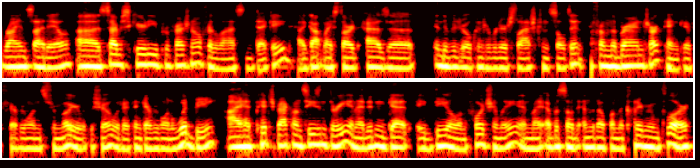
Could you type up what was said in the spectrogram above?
Ryan Sahadeo, uh, cybersecurity professional for the last decade. I got my start as a individual contributor slash consultant from the brand Shark Tank, if everyone's familiar with the show, which I think everyone would be. I had pitched back on season three and I didn't get a deal, unfortunately, and my episode ended up on the cutting room floor.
